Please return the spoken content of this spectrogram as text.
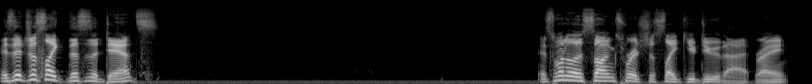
Is it just like this is a dance? It's one of those songs where it's just like you do that, right?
